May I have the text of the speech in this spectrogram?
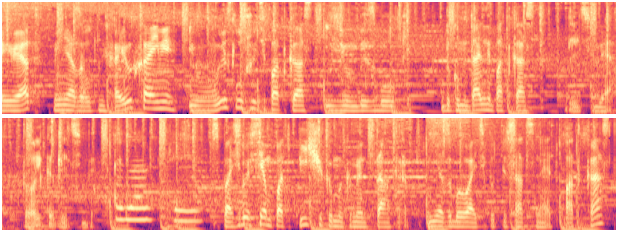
Привет, меня зовут Михаил Хайми, и вы слушаете подкаст «Изюм без булки». Документальный подкаст для тебя, только для тебя. Спасибо всем подписчикам и комментаторам. Не забывайте подписаться на этот подкаст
